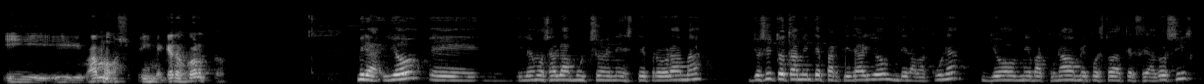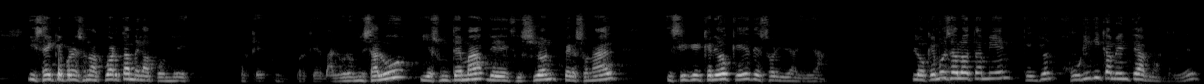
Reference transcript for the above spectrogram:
y, vamos, y me quedo corto. Mira, yo, eh, y lo hemos hablado mucho en este programa, yo soy totalmente partidario de la vacuna. Yo me he vacunado, me he puesto la tercera dosis y si hay que ponerse una cuarta, me la pondré. Porque, porque valoro mi salud y es un tema de decisión personal y sí que creo que es de solidaridad. Lo que hemos hablado también, que yo jurídicamente hablando, ¿eh?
